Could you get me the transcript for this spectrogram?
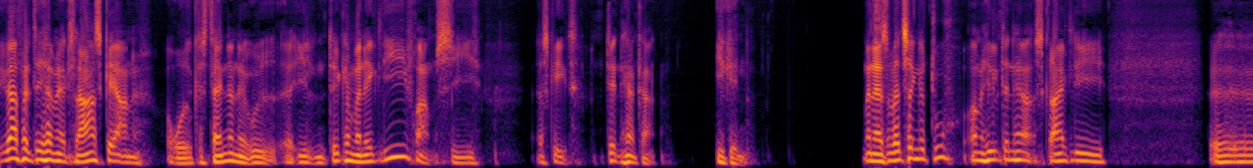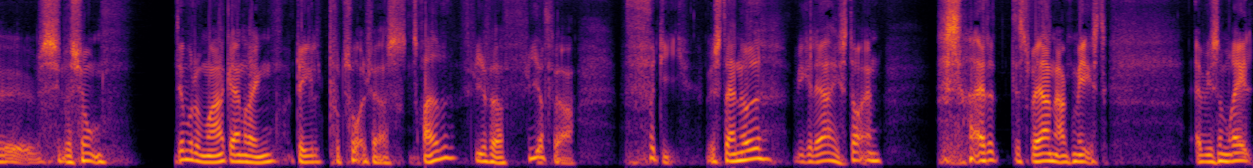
i hvert fald det her med at klare skærne og rode kastanjerne ud af ilden, det kan man ikke lige frem sige er sket den her gang igen. Men altså, hvad tænker du om hele den her skrækkelige øh, situation? Det må du meget gerne ringe og dele på 72 30 44 44, fordi hvis der er noget, vi kan lære af historien, så er det desværre nok mest, at vi som regel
